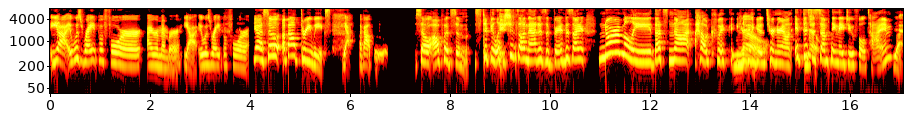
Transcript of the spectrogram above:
Yeah, it was right before I remember. Yeah, it was right before. Yeah, so about three weeks. Yeah, about three weeks. So I'll put some stipulations on that as a brand designer. Normally, that's not how quick you're going to get a turnaround. If this No. is something they do full time, Yeah.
